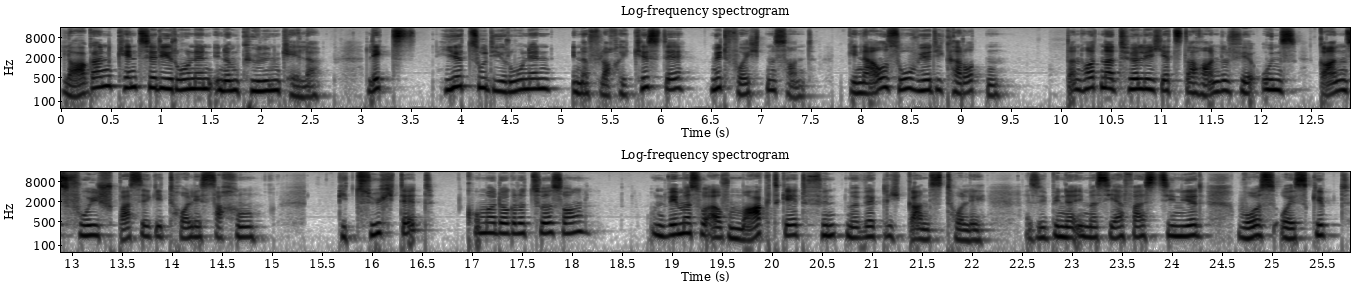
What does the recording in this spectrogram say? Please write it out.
Lagern kennt ihr die Runen in einem kühlen Keller. Legt hierzu die Runen in eine flache Kiste mit feuchtem Sand. Genauso wie die Karotten. Dann hat natürlich jetzt der Handel für uns ganz viel spaßige, tolle Sachen gezüchtet, kann man da dazu sagen. Und wenn man so auf den Markt geht, findet man wirklich ganz tolle. Also ich bin ja immer sehr fasziniert, was es alles gibt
